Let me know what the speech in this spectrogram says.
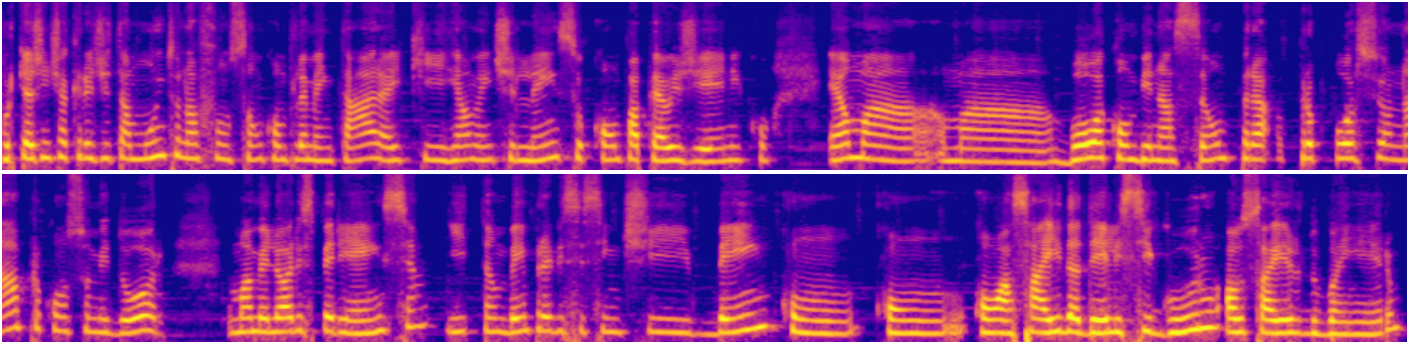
porque a gente acredita muito na função complementar aí que realmente lenço com papel higiênico é uma, uma boa combinação para proporcionar para o consumidor uma melhor experiência e também para ele se sentir bem com, com, com a saída dele seguro ao sair do banheiro.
